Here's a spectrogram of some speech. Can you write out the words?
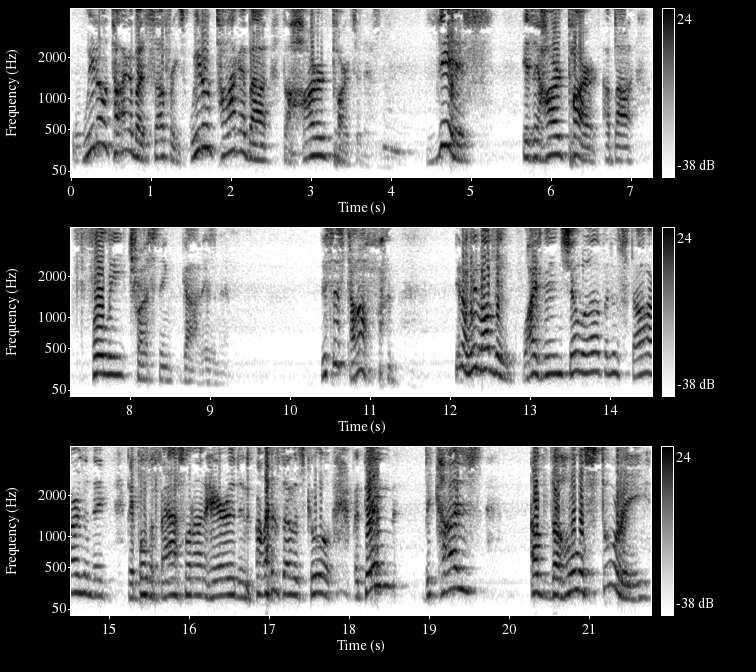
we don't talk about sufferings. We don't talk about the hard parts of this. Mm-hmm. This is a hard part about fully trusting God, isn't it? This is tough. You know, we love the wise men show up and the stars and they, they pull the fast one on Herod and all that stuff is cool. But then, because of the whole story,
